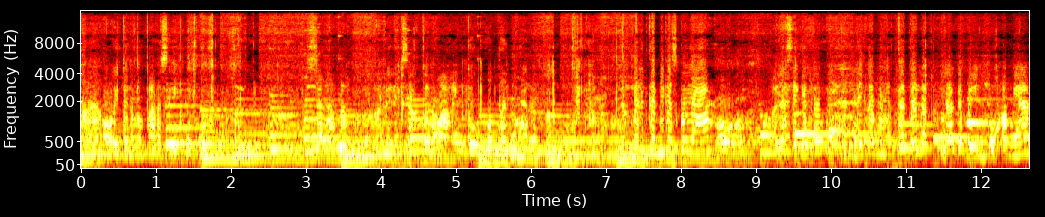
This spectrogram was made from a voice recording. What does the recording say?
Ha, oh, ito naman para sa inyo po. Salamat po. Ang galing, sakto ng aking dukot, ano? Balik ka bigas, kuya. Oo. Wala, sige po. Hindi kami magtagal at gagabihin po kami, ha?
